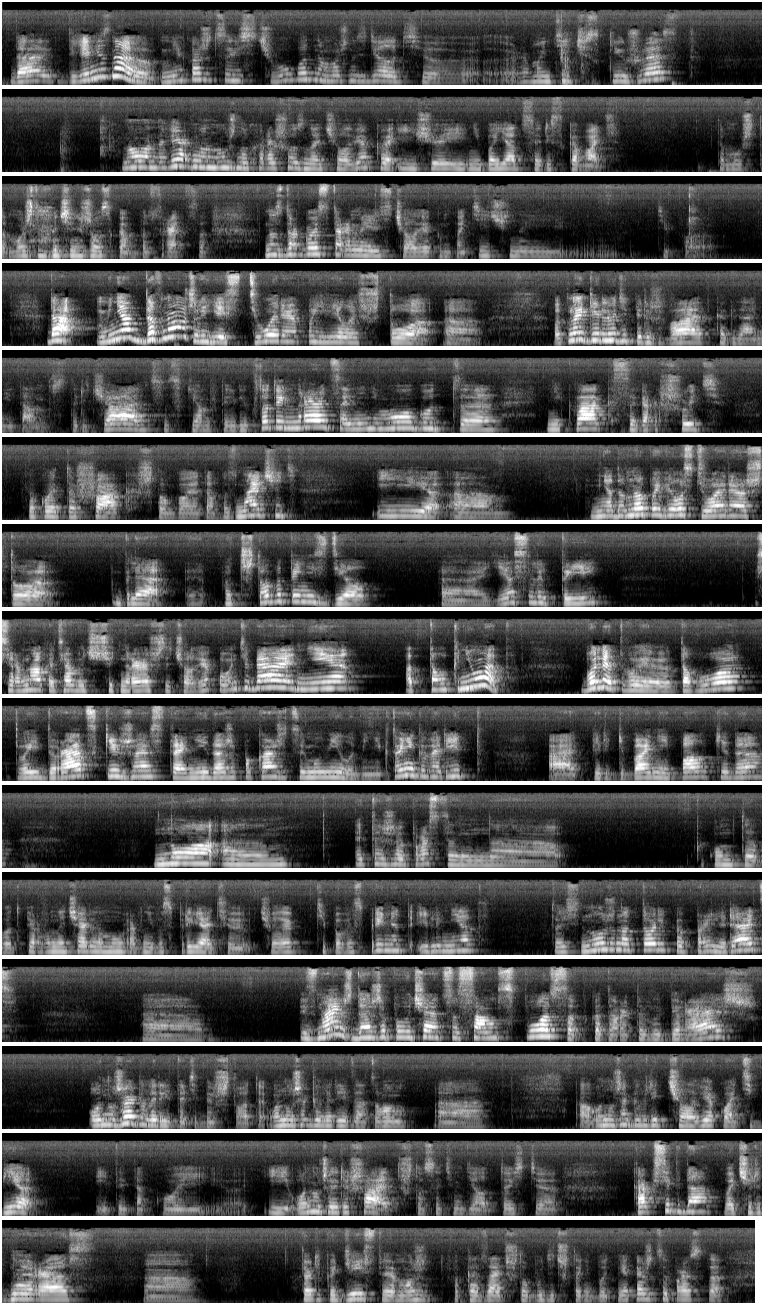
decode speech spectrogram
Да, я не знаю, мне кажется, из чего угодно можно сделать э, романтический жест. Но, наверное, нужно хорошо знать человека и еще и не бояться рисковать. Потому что можно очень жестко обосраться но с другой стороны, если человек эмпатичный, типа... Да, у меня давно уже есть теория появилась, что э, вот многие люди переживают, когда они там встречаются с кем-то, или кто-то им нравится, они не могут э, никак совершить какой-то шаг, чтобы это обозначить. И э, у меня давно появилась теория, что, бля, Э, вот что бы ты ни сделал, э, если ты все равно хотя бы чуть-чуть нравишься человеку, он тебя не оттолкнет. Более того, твои дурацкие жесты, они даже покажутся ему милыми. Никто не говорит о перегибании палки, да. Но э, это же просто на каком-то вот первоначальном уровне восприятия человек типа воспримет или нет. То есть нужно только проверять. Э, и знаешь, даже получается сам способ, который ты выбираешь, он уже говорит о тебе что-то. Он уже говорит о том, э, он уже говорит человеку о тебе, и ты такой, э, и он уже решает, что с этим делать. То есть как всегда, в очередной раз э, только действие может показать, что будет что-нибудь. Мне кажется, просто э,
